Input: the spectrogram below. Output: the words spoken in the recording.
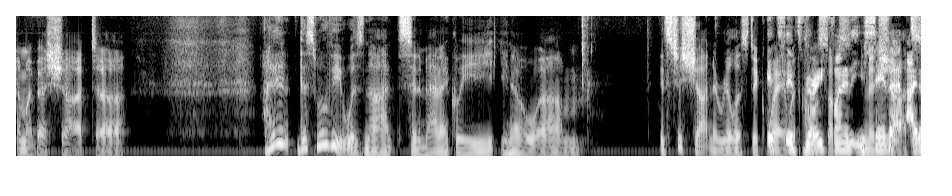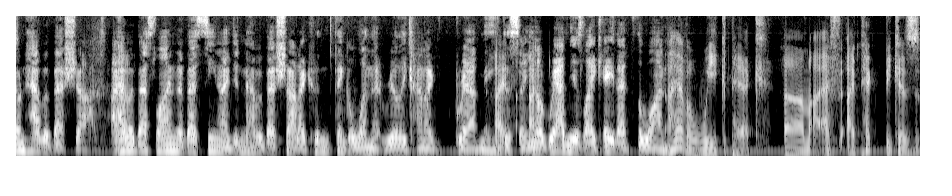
and my best shot. Uh, I didn't. This movie was not cinematically, you know. Um, it's just shot in a realistic way. It's, it's very funny that you say that. I don't have a best shot. I have a best line and a best scene, and I didn't have a best shot. I couldn't think of one that really kind of grabbed me. I, to say, you know, grab me is like, hey, that's the one. I have a weak pick. Um, I, I picked because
